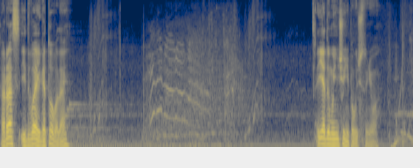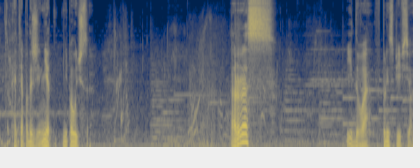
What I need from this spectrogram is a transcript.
Раз и два и готово, да? Я думаю, ничего не получится у него. Хотя, подожди, нет, не получится. Раз. И два. В принципе, и все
